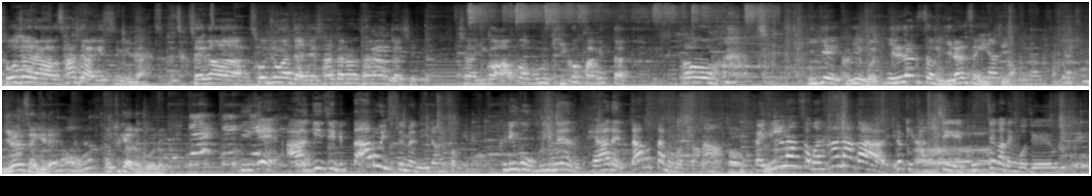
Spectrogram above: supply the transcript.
소자랑 사자 하겠습니다. 제가 소중한 자식, 사자랑 사랑하는 자식. 자, 이거 아빠 보면 기겁하겠다. 아우, 이게 그게 뭐 일란성, 이란성 있지? 이란성 이란성. 이란성이래? 어. 어떻게 알아, 그거를? 이게 아기 집이 따로 있으면 일란성이래. 그리고 우리는 배아를 따로따로 넣었잖아. 어. 그러니까 일란성은 하나가 이렇게 같이 아. 복제가 된 거지. 우리-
